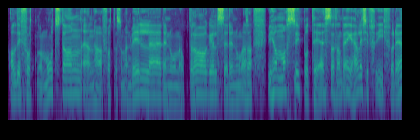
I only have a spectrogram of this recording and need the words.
aldri, fått noen motstand, en har fått det som en ville, det er noe med oppdragelse det er noe med, sant? Vi har masse hypoteser. Sant? Jeg er heller ikke fri for det.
